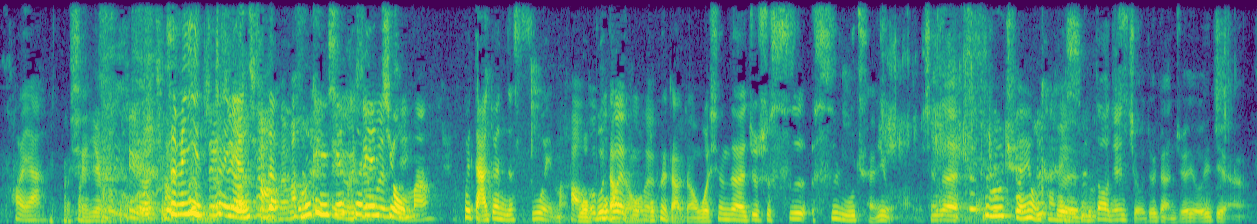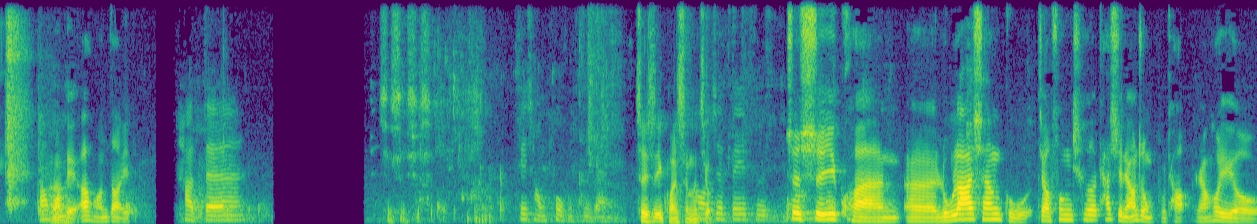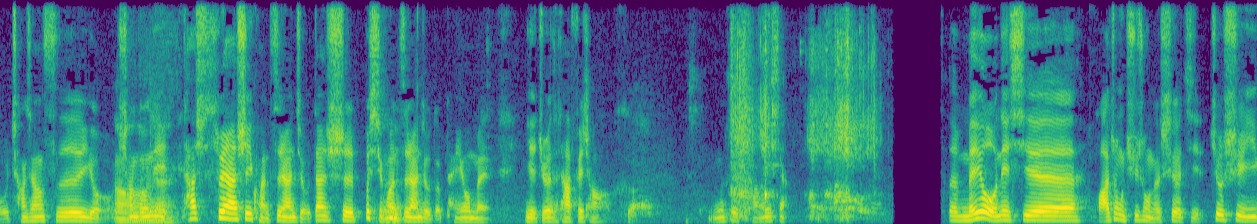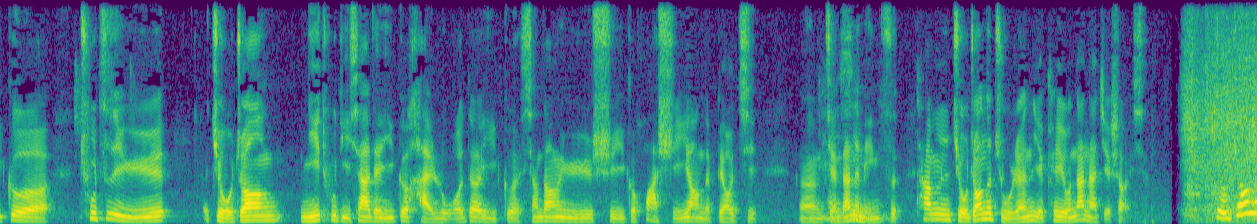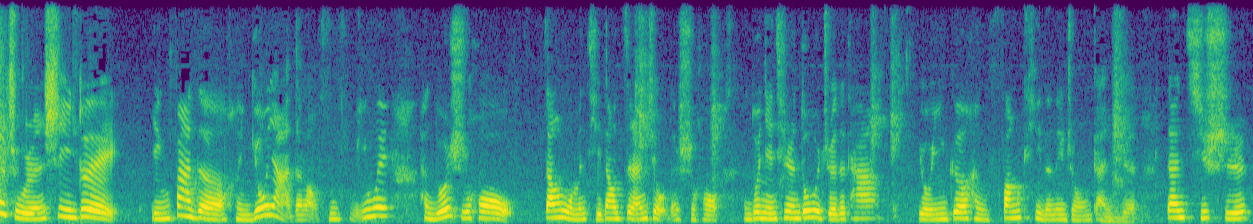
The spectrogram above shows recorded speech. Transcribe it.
好呀，我先咽个口。这么义正言辞的我们可以先喝点酒吗？会打断你的思维吗？好，我不不打断，我不会打断。我现在就是思思如泉涌啊！我现在 思如泉涌，看还对。倒点酒就感觉有一点。阿黄给阿黄倒一点。好的，谢谢谢谢。非常迫不及待。这是一款什么酒？哦，这杯子，这是一款呃卢拉山谷叫风车，它是两种葡萄，然后有长相思，有香多内。它虽然是一款自然酒，但是不喜欢嗯自然酒的朋友们也觉得它非常好喝。你们可以尝一下。呃，没有那些哗众取宠的设计，就是一个出自于酒庄泥土底下的一个海螺的一个，相当于是一个化石一样的标记。嗯，简单的名字。他们酒庄的主人也可以由娜娜介绍一下。酒庄的主人是一对银发的很优雅的老夫妇，因为很多时候，当我们提到自然酒的时候，很多年轻人都会觉得它有一个很 funky 的那种感觉，但其实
